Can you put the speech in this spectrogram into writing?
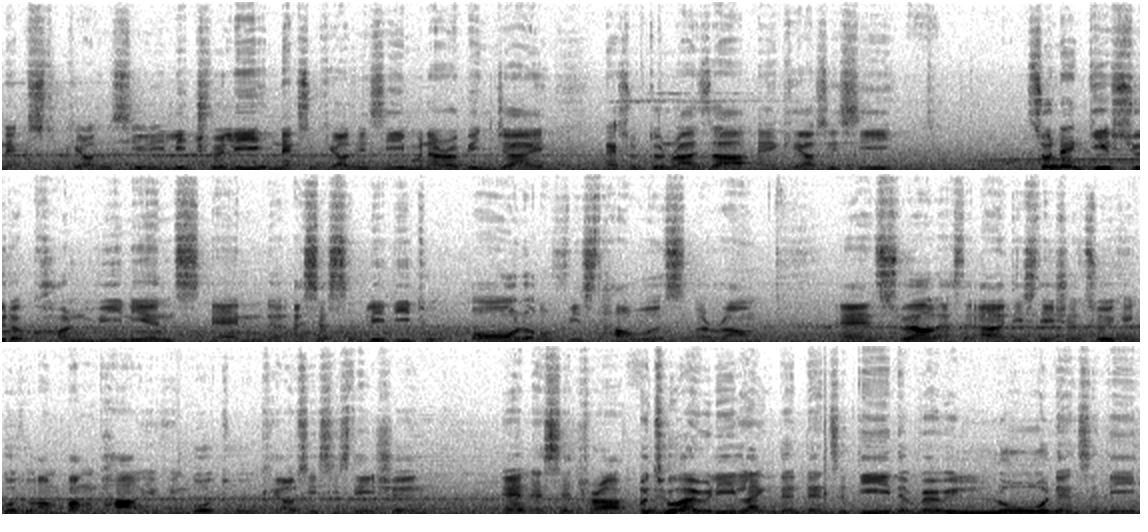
next to KLCC, literally next to KLCC, Menara Binjai, next to Tun Razak and KLCC. So that gives you the convenience and the accessibility to all the office towers around as well as the LRT station. So you can go to Ampang Park, you can go to KLCC station, and etc. But two, I really like the density, the very low density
